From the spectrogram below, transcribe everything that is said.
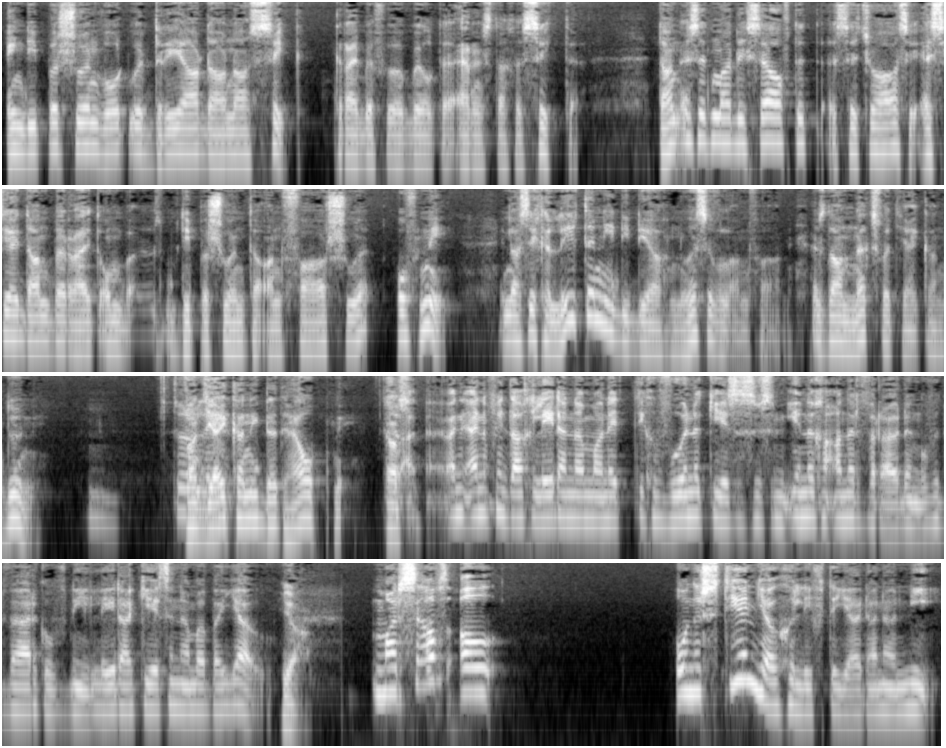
en die persoon word oor 3 jaar daarna siek, kry byvoorbeeld 'n ernstige siekte, dan is dit maar dieselfde situasie. Is jy dan bereid om die persoon te aanvaar so of nie? En as die geliefde nie die diagnose wil aanvaar nie, is daar niks wat jy kan doen nie. Hmm. Want jy kan nie dit help nie. As so, aan die einde van die dag lê dan nou maar net die gewone keuse soos in enige ander verhouding of dit werk of nie, lê daai keuse nou maar by jou. Ja. Maar selfs al ondersteun jou geliefde jou dan nou nie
